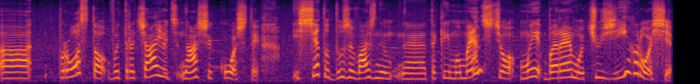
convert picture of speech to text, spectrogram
а, просто витрачають наші кошти. І ще тут дуже важний е, такий момент, що ми беремо чужі гроші.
